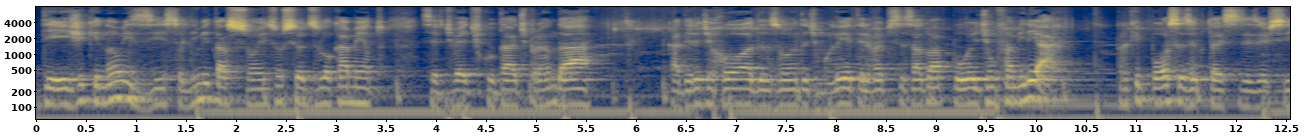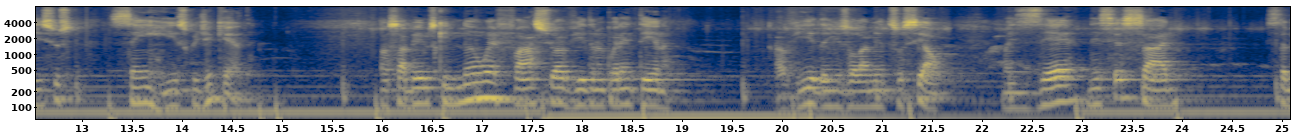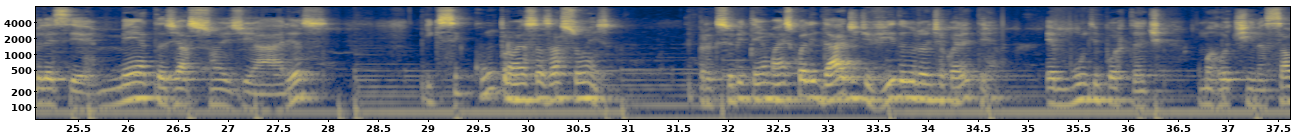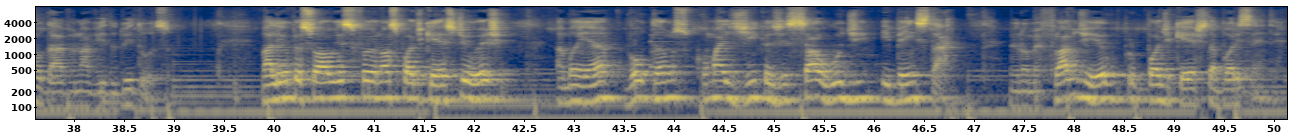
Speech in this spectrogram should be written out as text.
desde que não existam limitações no seu deslocamento. Se ele tiver dificuldade para andar, cadeira de rodas ou anda de muleta, ele vai precisar do apoio de um familiar para que possa executar esses exercícios sem risco de queda. Nós sabemos que não é fácil a vida na quarentena, a vida em isolamento social, mas é necessário estabelecer metas de ações diárias e que se cumpram essas ações para que se obtenha mais qualidade de vida durante a quarentena. É muito importante uma rotina saudável na vida do idoso. Valeu, pessoal. Esse foi o nosso podcast de hoje. Amanhã voltamos com mais dicas de saúde e bem-estar. Meu nome é Flávio Diego para o podcast da Body Center.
